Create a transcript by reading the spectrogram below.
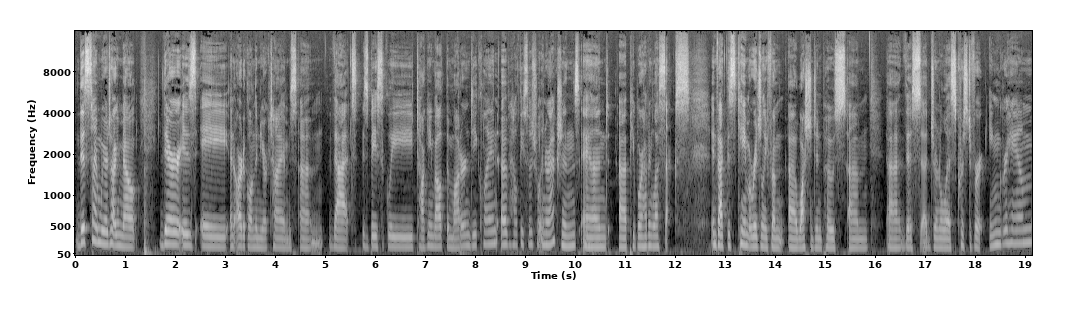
This time we are talking about there is a an article in the New York Times um, that is basically talking about the modern decline of healthy social interactions and uh, people are having less sex. In fact, this came originally from uh, Washington Post. Um, uh, this uh, journalist Christopher Ingraham.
